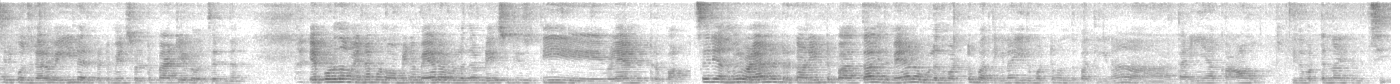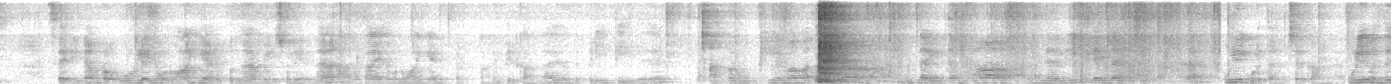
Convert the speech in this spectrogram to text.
சரி கொஞ்ச நேரம் வெயிலில் இருக்கட்டுமேன்னு சொல்லிட்டு பேட்டியோவில் வச்சுருந்தேன். எப்பொழுதும் அவன் என்ன பண்ணுவான் அப்படின்னா மேலே உள்ளதை அப்படியே சுற்றி சுற்றி விளையாண்டுட்டு இருப்பான். சரி அந்த மாதிரி விளையாண்டுட்டு இருக்கானேன்ட்டு பார்த்தா இது மேலே உள்ளது மட்டும் பார்த்தீங்கன்னா இது மட்டும் வந்து பார்த்தீங்கன்னா தனியாக காணும். இது மட்டும்தான் இருந்துச்சு. சரின்னா அப்புறம் ஊர்லேருந்து ஒன்று வாங்கி அனுப்புங்க அப்படின்னு சொல்லியிருந்தேன். அதை தான் இது ஒன்று வாங்கி அனுப்ப அனுப்பியிருக்காங்க. இது வந்து பிரீத்தி இது. அப்புறம் முக்கியமாக பார்த்தீங்கன்னா இந்த ஐட்டம் தான் இந்த வீட்டிலேருந்து அனுப்பிச்சிருக்காங்க. புளி கொடுத்து அனுப்பிச்சிருக்காங்க. புளி வந்து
